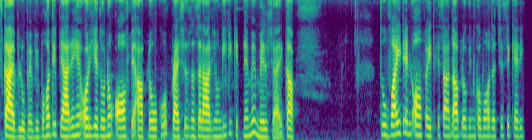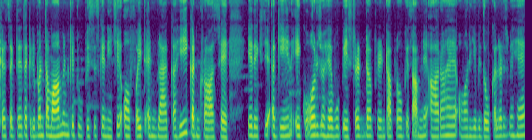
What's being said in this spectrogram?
स्काई ब्लू में भी बहुत ही प्यारे हैं और ये दोनों ऑफ़ पे आप लोगों को प्राइसेस नज़र आ रही होंगी कि कितने में मिल जाएगा। तो वाइट एंड ऑफ़ वाइट के साथ आप लोग इनको बहुत अच्छे से कैरी कर सकते हैं। तकरीबन तमाम इनके टू पीसेस के नीचे ऑफ़ वाइट एंड ब्लैक का ही कंट्रास्ट है। ये देखिए, अगेन एक और जो है वो पेस्टेड प्रिंट आप लोगों के सामने आ रहा है और ये भी दो कलर्स में है।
